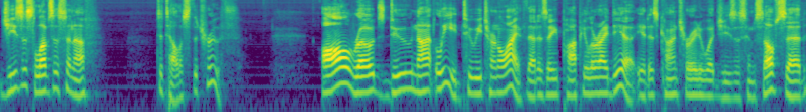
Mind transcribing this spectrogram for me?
Jesus loves us enough to tell us the truth. All roads do not lead to eternal life. That is a popular idea. It is contrary to what Jesus himself said.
